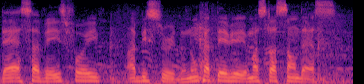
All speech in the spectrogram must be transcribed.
Dessa vez foi absurdo, nunca teve uma situação dessa.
